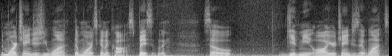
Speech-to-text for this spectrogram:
the more changes you want, the more it's going to cost, basically. So give me all your changes at once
